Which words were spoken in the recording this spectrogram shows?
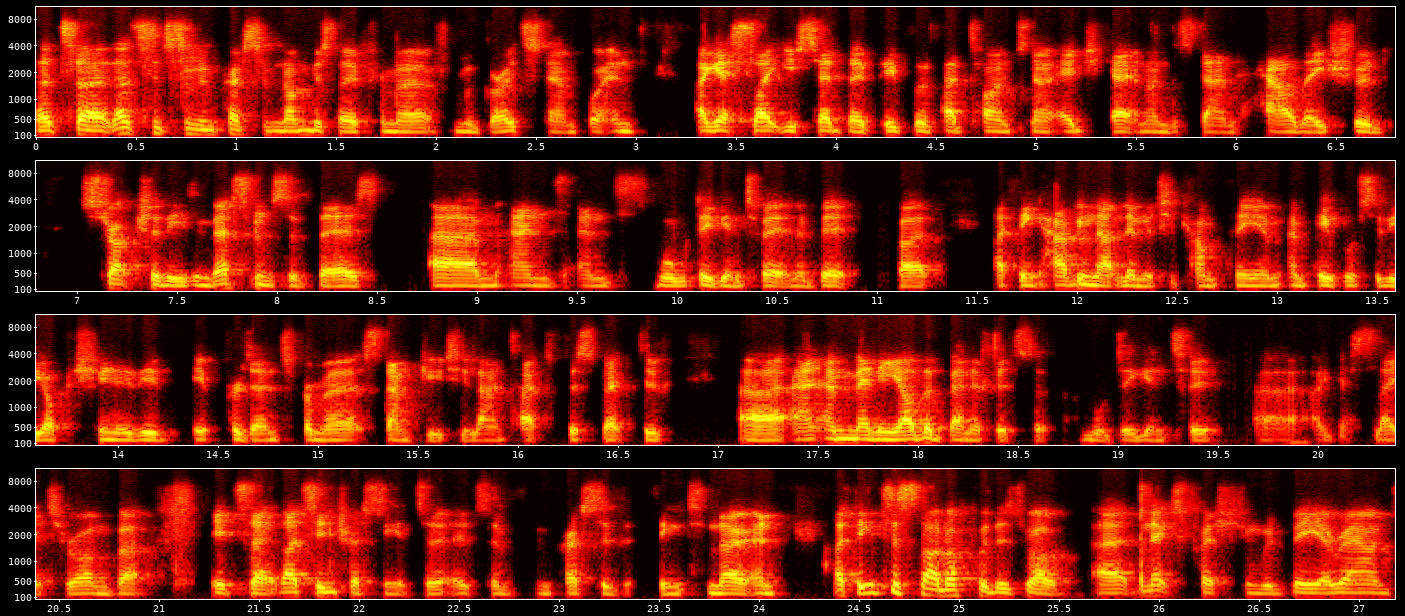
That's uh, that's some impressive numbers though from a from a growth standpoint. And I guess, like you said, though, people have had time to now educate and understand how they should structure these investments of theirs. Um, and and we'll dig into it in a bit. But I think having that limited company and, and people see the opportunity it presents from a stamp duty land tax perspective. Uh, and, and, many other benefits that we'll dig into, uh, I guess, later on. But it's uh, that's interesting. It's a it's an impressive thing to know. And I think to start off with as well, uh, next question would be around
